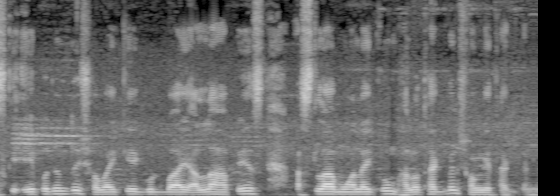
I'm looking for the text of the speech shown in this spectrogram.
আজকে এ পর্যন্তই। সবাইকে গুড বাই, আল্লাহ হাফেজ। আসসালামু আলাইকুম। ভালো থাকবেন, সঙ্গে থাকবেন।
